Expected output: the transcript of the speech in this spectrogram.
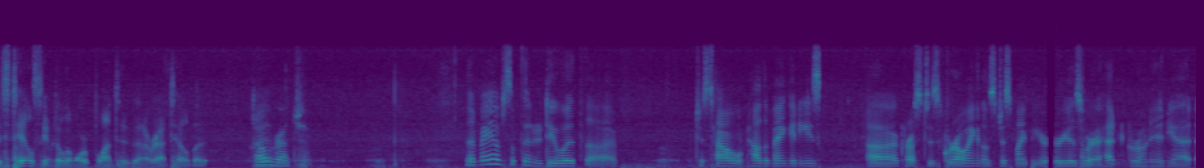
Its tail seemed a little more blunted than a rat tail, but Oh, I- retch. That may have something to do with uh, just how, how the manganese uh, crust is growing. Those just might be areas where it hadn't grown in yet.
